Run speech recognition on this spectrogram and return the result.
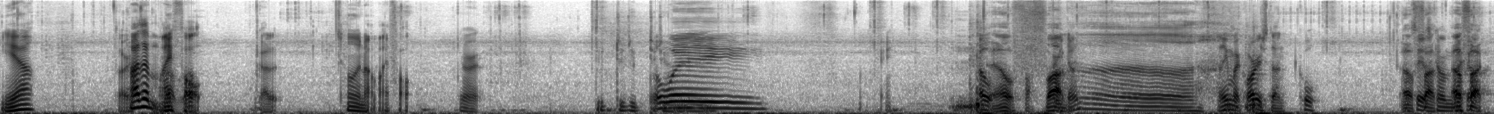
Yeah. Sorry. How's it my Oh, well, fault? Got it. Totally not my fault. All right. Away. Okay. Oh, Oh, fuck. fuck. Are you done? I think my quarry's done. Cool. Oh Looks like it's fuck! Oh back fuck! up.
